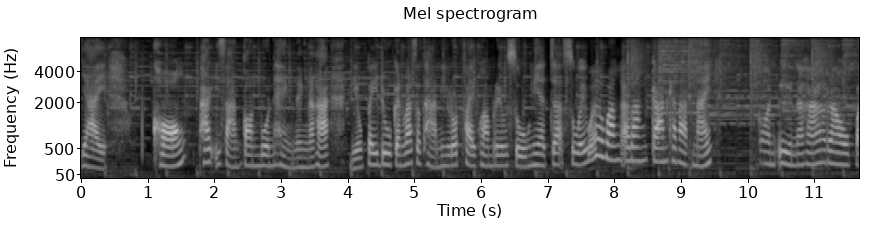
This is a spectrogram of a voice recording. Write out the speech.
ใหญ่ของภาคอีสานตอนบนแห่งหนึ่งนะคะ เดี๋ยวไปดูกันว่าสถานีรถไฟความเร็วสูงเนี่ยจะสวยเวอร์วังอลังการขนาดไหน ก่อนอื่นนะคะ เราไป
